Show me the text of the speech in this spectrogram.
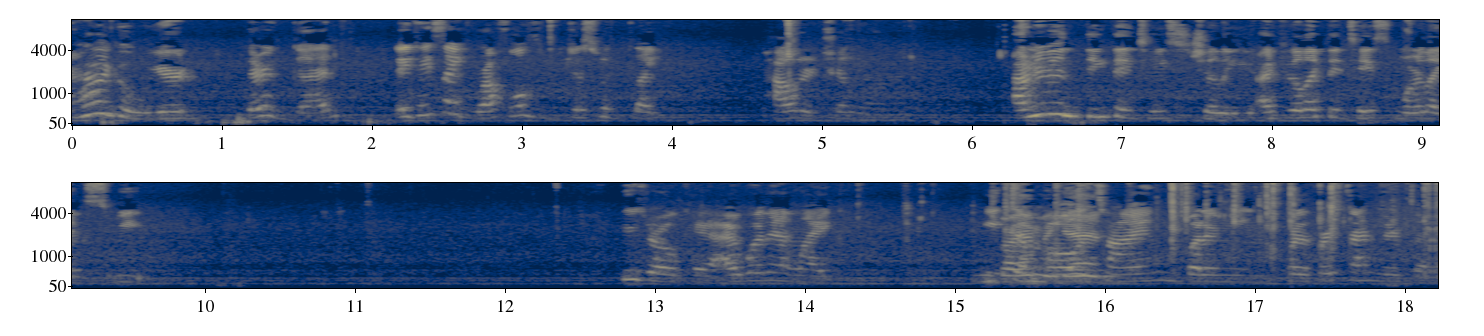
It had like a weird. They're good. They taste like Ruffles, just with like powdered chili on it. I don't even think they taste chili. I feel like they taste more like sweet. These are okay. I wouldn't like eat them them all again. the time, but I mean, for the first time, they're good.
